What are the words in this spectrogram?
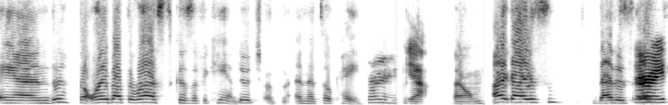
and don't worry about the rest because if you can't do it, and it's okay. Right. Yeah. So, all right, guys, that is All it. right.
